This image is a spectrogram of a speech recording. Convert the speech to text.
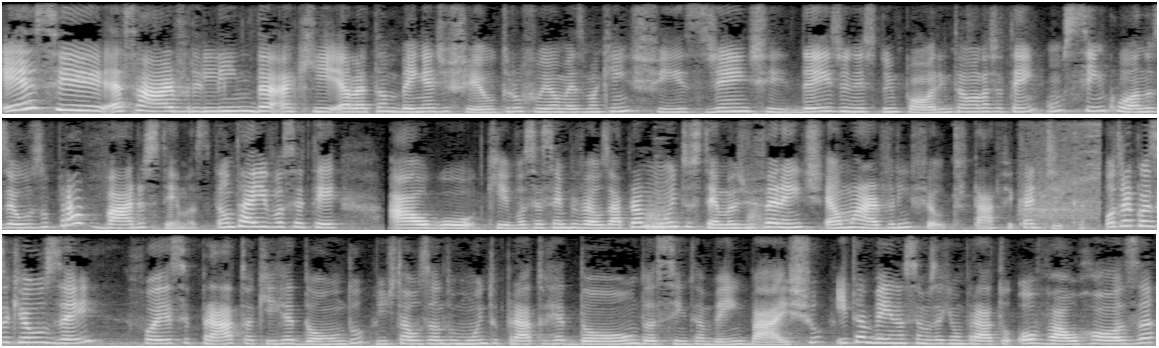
Esse, essa árvore linda aqui, ela também é de feltro, fui eu mesma quem fiz. Gente, desde o início do Empório, então ela já tem uns 5 anos, eu uso para vários temas. Então tá aí você ter algo que você sempre vai usar para muitos temas diferentes, é uma árvore em feltro, tá? Fica a dica. Outra coisa que eu usei foi esse prato aqui redondo. A gente tá usando muito prato redondo, assim, também, baixo. E também nós temos aqui um prato oval rosa.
